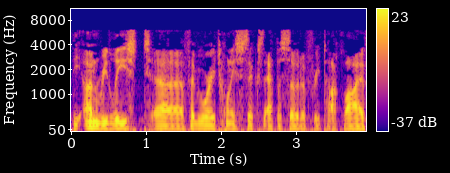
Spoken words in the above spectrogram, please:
the unreleased uh, February 26th episode of Free Talk Live.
